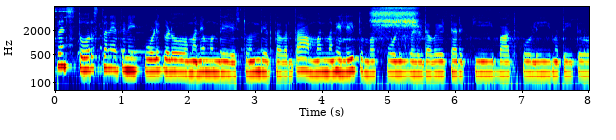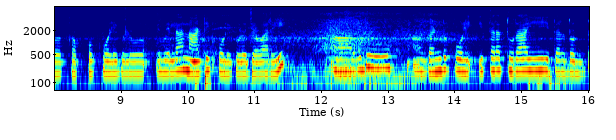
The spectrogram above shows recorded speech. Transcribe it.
ಫ್ರೆಂಡ್ಸ್, ತೋರಿಸ್ತಾನೆ ಇರ್ತೀನಿ. ಕೋಳಿಗಳು ಮನೆ ಮುಂದೆ ಎಷ್ಟೊಂದು ಇರ್ತಾವಂತ. ಅಮ್ಮನ ಮನೆಯಲ್ಲಿ ತುಂಬ ಕೋಳಿಗಳಿದ್ದಾವೆ ಟರ್ಕಿ ಬಾತುಕೋಳಿ ಮತ್ತು ಇದು ಕಪ್ಪು ಕೋಳಿಗಳು, ಇವೆಲ್ಲ ನಾಟಿ ಕೋಳಿಗಳು, ಜವಾರಿ. ಇದು ಗಂಡು ಕೋಳಿ, ಈ ಥರ ತುರಾಯಿ, ಈ ಥರ ದೊಡ್ಡ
